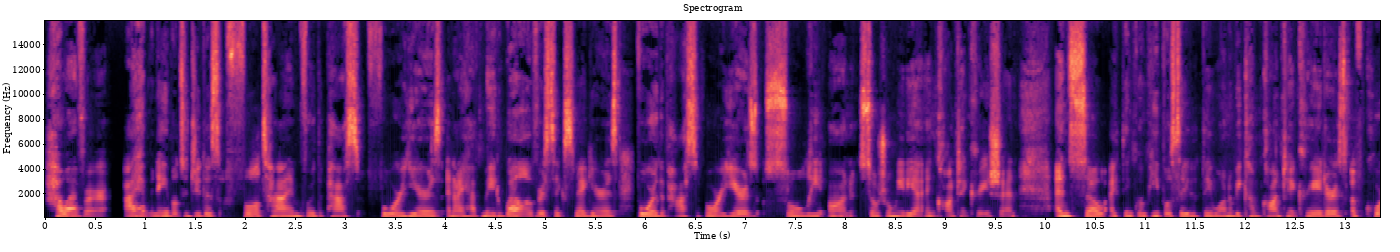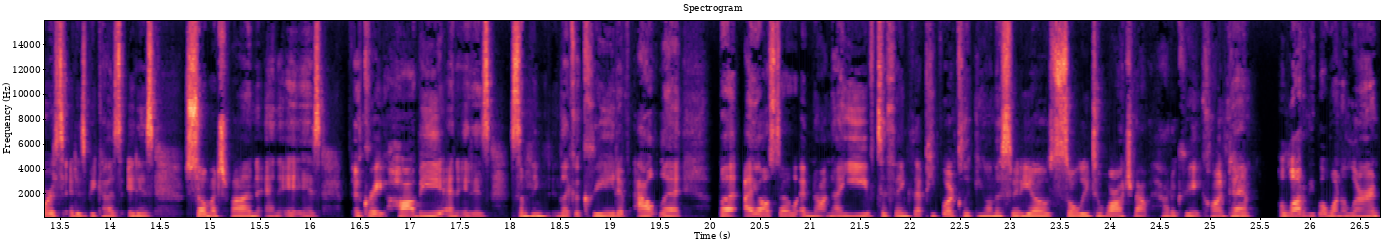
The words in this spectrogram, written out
However, I have been able to do this full time for the past four years, and I have made well over six figures for the past four years solely on social media and content creation. And so I think when people say that they want to become content creators, of course, it is because it is so much fun and it is a great hobby and it is something like a creative outlet. But I also am not naive to think that people are clicking on this video solely to watch about how to create content a lot of people want to learn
